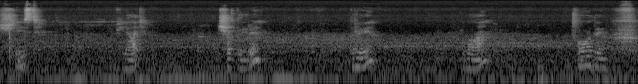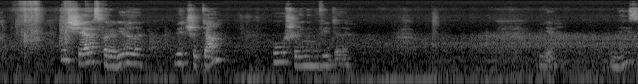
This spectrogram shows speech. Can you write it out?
шість, п'ять, чотири, три, два, один. І ще раз перевірили відчуття у шийному відділі. Є вниз.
